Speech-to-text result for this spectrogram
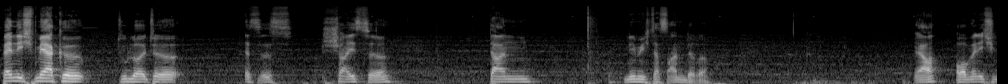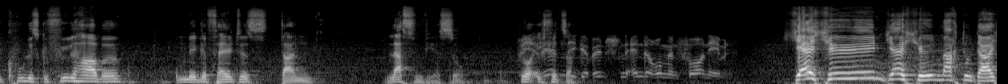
Wenn ich merke, du Leute, es ist scheiße, dann nehme ich das andere. Ja, aber wenn ich ein cooles Gefühl habe und mir gefällt es, dann lassen wir es so. So, ich würde sagen. Ja, schön, ja, schön, mach du das.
